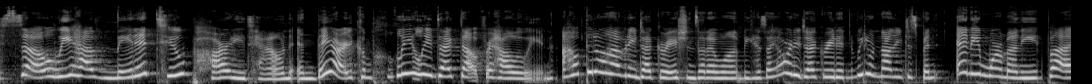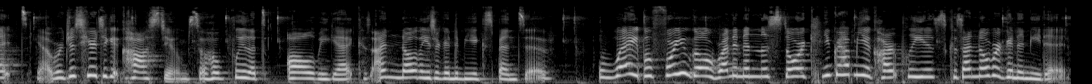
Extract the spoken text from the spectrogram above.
so we have made it to Party Town and they are completely decked out for Halloween. I hope they don't have any decorations that I want because I already decorated and we do not need to spend any more money. But yeah, we're just here to get costumes. So hopefully that's all we get because I know these are going to be expensive. Wait, before you go running in the store, can you grab me a cart, please? Because I know we're going to need it.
